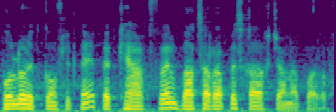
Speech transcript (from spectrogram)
բոլոր այդ կոնֆլիկտները պետք է հարթվեն բացառապես խաղաղ ճանապարհով։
